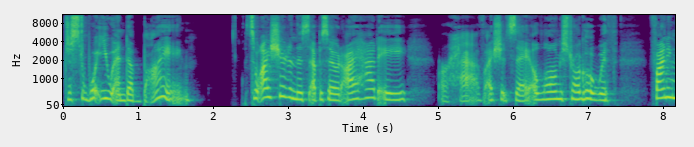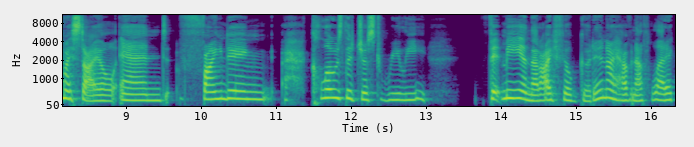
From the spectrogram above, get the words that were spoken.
just what you end up buying. So I shared in this episode, I had a or have, I should say, a long struggle with finding my style and finding clothes that just really fit me and that I feel good in. I have an athletic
